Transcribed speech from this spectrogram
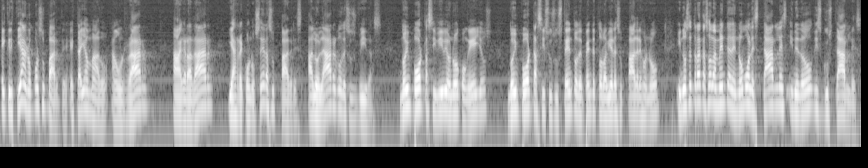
El cristiano, por su parte, está llamado a honrar, a agradar y a reconocer a sus padres a lo largo de sus vidas. No importa si vive o no con ellos, no importa si su sustento depende todavía de sus padres o no. Y no se trata solamente de no molestarles y de no disgustarles,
